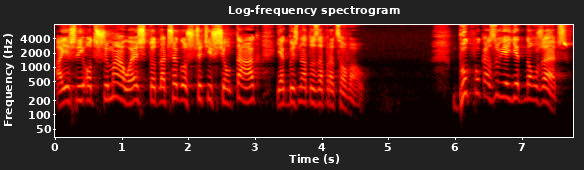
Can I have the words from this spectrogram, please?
A jeśli otrzymałeś, to dlaczego szczycisz się tak, jakbyś na to zapracował? Bóg pokazuje jedną rzecz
